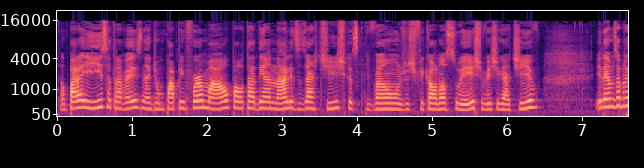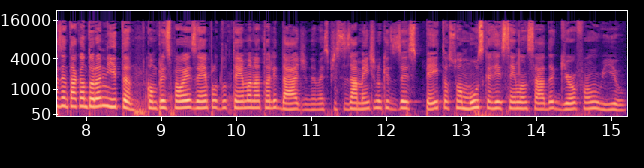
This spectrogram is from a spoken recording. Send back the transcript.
Então, para isso, através né, de um papo informal, pautado em análises artísticas que vão justificar o nosso eixo investigativo, iremos apresentar a cantora Anitta como principal exemplo do tema na atualidade, né, mais precisamente no que diz respeito à sua música recém-lançada Girl From Rio.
